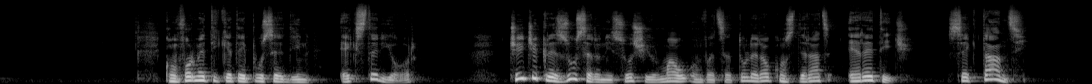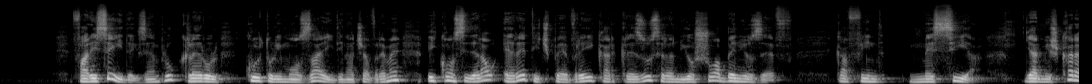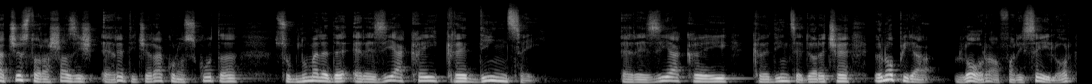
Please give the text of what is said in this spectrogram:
Conform etichetei puse din exterior, cei ce crezuseră în Isus și urmau învățătul erau considerați eretici, sectanți. Fariseii, de exemplu, clerul cultului mozaic din acea vreme, îi considerau eretici pe evrei care crezuseră în Ioshua ben Iosef ca fiind Mesia, iar mișcarea acestor așa ziși eretici era cunoscută sub numele de erezia căii credinței. Erezia căii credinței, deoarece în opirea lor, a fariseilor,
